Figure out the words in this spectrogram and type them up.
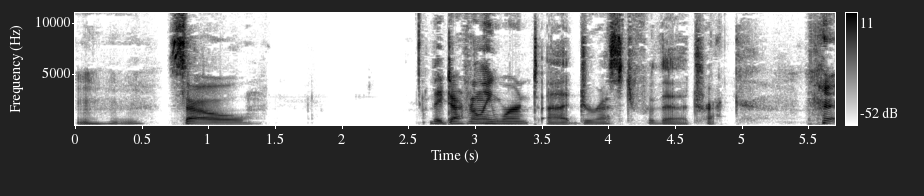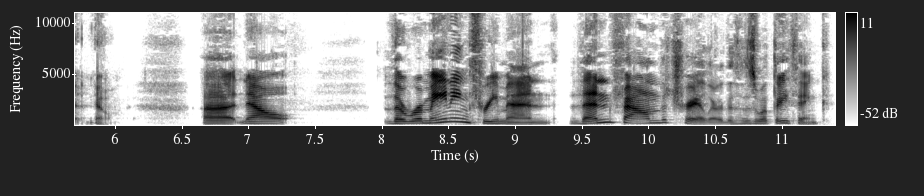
hmm So they definitely weren't uh, dressed for the trek. no. Uh, now, the remaining three men then found the trailer. This is what they think.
